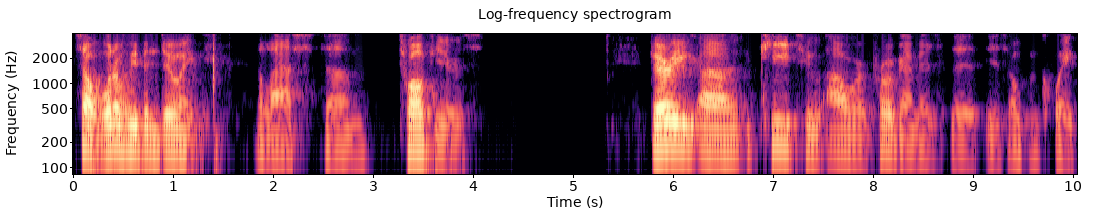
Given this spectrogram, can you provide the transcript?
So what have we been doing the last um, 12 years? Very uh, key to our program is the is OpenQuake.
